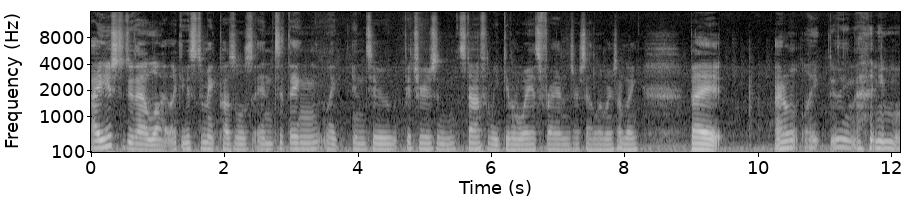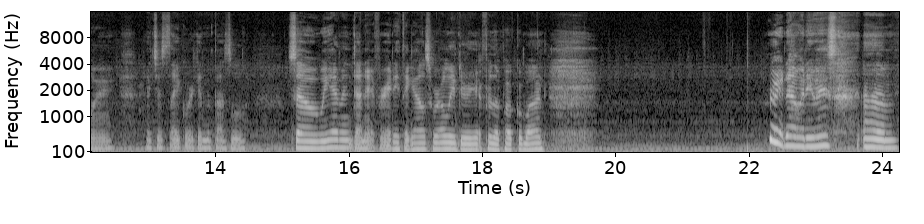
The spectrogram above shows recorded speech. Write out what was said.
I used to do that a lot. Like I used to make puzzles into thing, like into pictures and stuff, and we'd give them away as friends or sell them or something. But I don't like doing that anymore. I just like working the puzzle. So we haven't done it for anything else. We're only doing it for the Pokemon. Right now, anyways. Um,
